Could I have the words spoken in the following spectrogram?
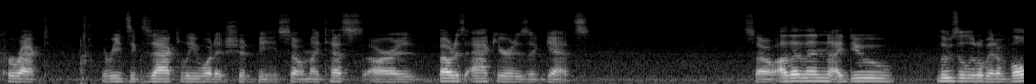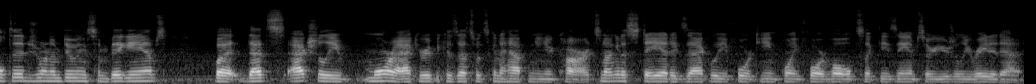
correct. It reads exactly what it should be. So my tests are about as accurate as it gets. So other than I do lose a little bit of voltage when I'm doing some big amps, but that's actually more accurate because that's what's going to happen in your car. It's not going to stay at exactly 14.4 volts like these amps are usually rated at.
